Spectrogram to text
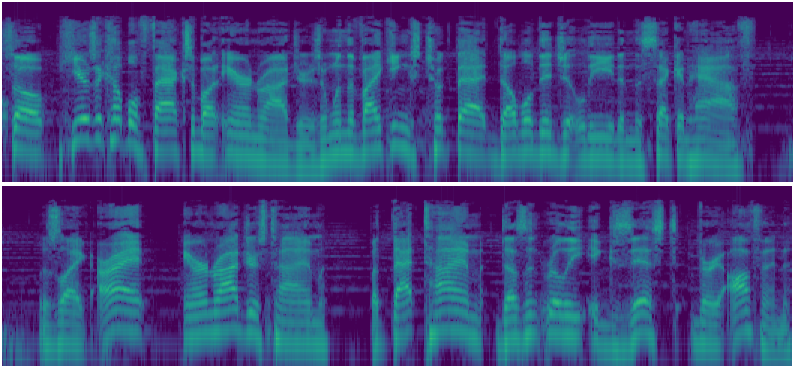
So here's a couple facts about Aaron Rodgers. And when the Vikings took that double digit lead in the second half, it was like, all right, Aaron Rodgers time. But that time doesn't really exist very often.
